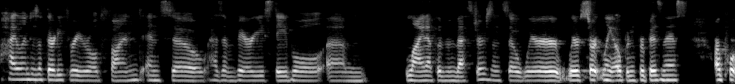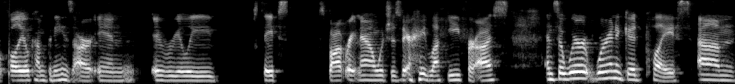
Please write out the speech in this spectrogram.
highland is a 33 year old fund and so has a very stable um, lineup of investors and so we're we're certainly open for business. Our portfolio companies are in a really safe spot right now which is very lucky for us and so we're we're in a good place. Um,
